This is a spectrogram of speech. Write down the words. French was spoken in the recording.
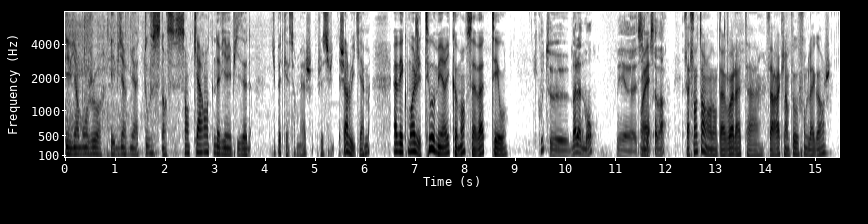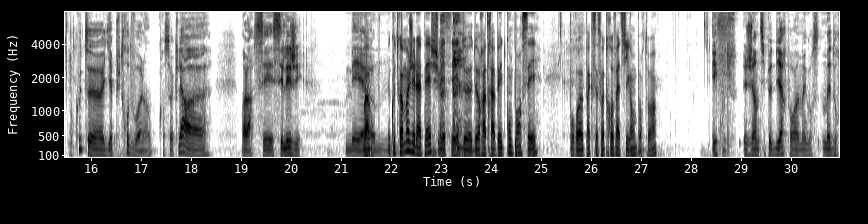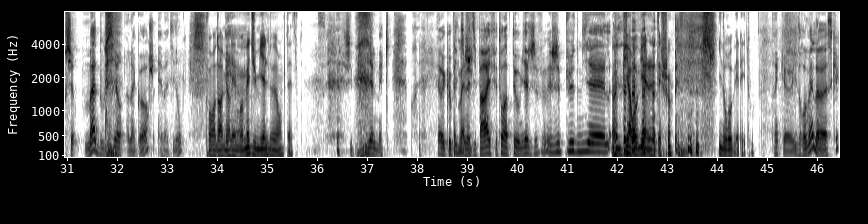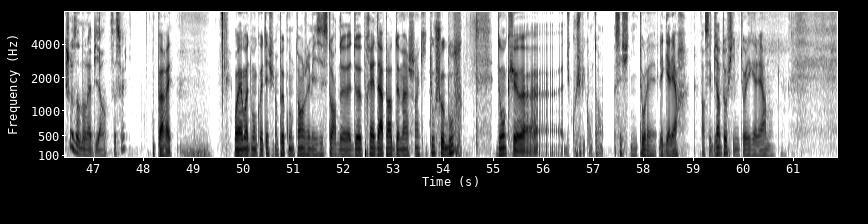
Eh bien bonjour et bienvenue à tous dans ce 149e épisode du Podcaster Mage. Je suis Charles Wickham. Avec moi j'ai Théo Méry. Comment ça va Théo? Écoute, euh, maladement, mais euh, sinon Ouais. ça va. Ça s'entend hein, dans ta voix là, ça racle un peu au fond de la gorge. Écoute, il n'y a plus trop de voix là. hein. Qu'on soit clair, euh, voilà, c'est c'est léger. Mais Bah, euh, Écoute, quoi, moi j'ai la pêche, je vais essayer de, de rattraper, de compenser pour euh, pas que ça soit trop fatigant pour toi. Écoute, j'ai un petit peu de bière pour euh, m'adoucir m'adoucir la gorge. Eh ben dis donc, Pour endormir Et, les euh, mots. Mets du miel dedans peut-être. j'ai plus de miel, mec. Ma copine qui m'a dit pareil, fais-toi un thé au miel. J'ai fait, mais j'ai plus de miel. Une bière au miel, là t'es chaud. Hydrobel et tout. Vrai que hydromel, euh, c'est quelque chose hein, dans la bière, hein. ça se fait? Pareil. Ouais, moi de mon côté, je suis un peu content. J'ai mes histoires de, de d'appart, de machin qui touchent au bout. Donc, euh, du coup, je suis content. C'est finito les, les galères. Enfin, c'est bientôt finito les galères. Donc, euh.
